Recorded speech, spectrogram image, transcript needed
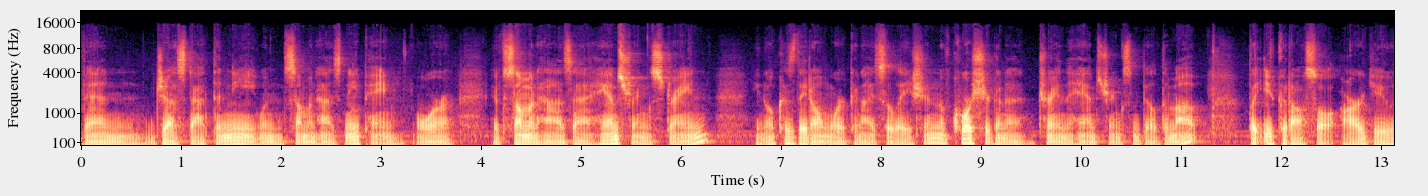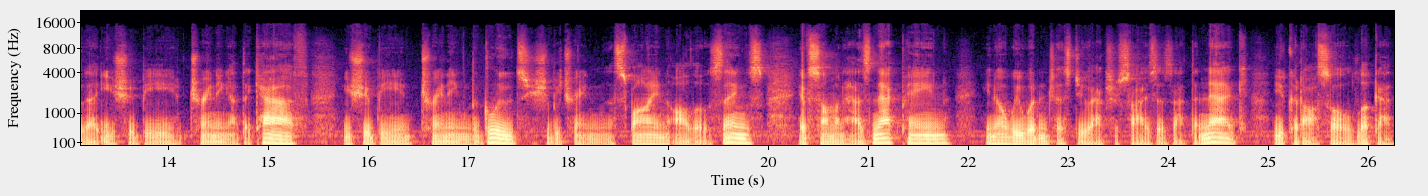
than just at the knee when someone has knee pain, or if someone has a hamstring strain, you know, because they don't work in isolation. Of course, you're going to train the hamstrings and build them up but you could also argue that you should be training at the calf, you should be training the glutes, you should be training the spine, all those things. If someone has neck pain, you know, we wouldn't just do exercises at the neck. You could also look at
